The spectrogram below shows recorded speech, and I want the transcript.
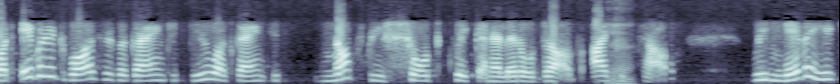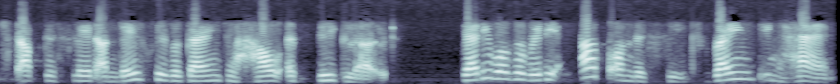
Whatever it was we were going to do was going to not be short, quick, and a little job. I Yeah. could tell. We never hitched up the sled unless we were going to haul a big load. Daddy was already up on the seat, reins in hand.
